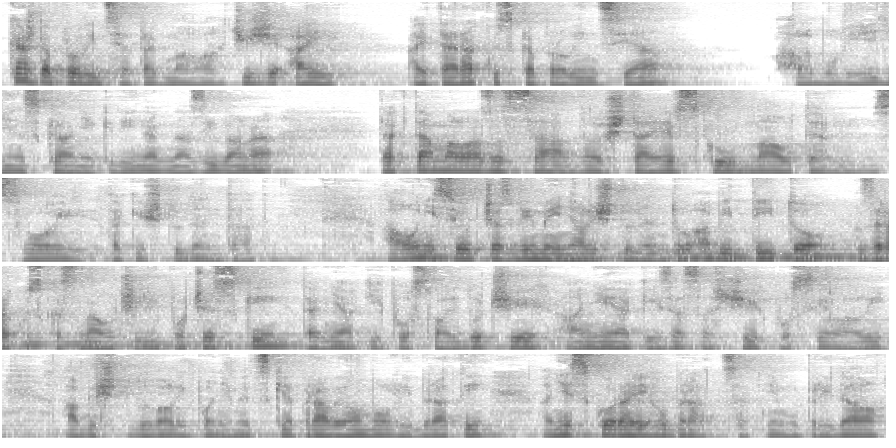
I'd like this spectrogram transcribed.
každá provincia tak mala. Čiže aj, aj tá rakúska provincia, alebo viedenská, niekedy inak nazývaná, tak tá mala zasa v Štajersku, v Mautern, svoj taký študentát. A oni si občas vymieniali študentov, aby títo z Rakúska sa naučili po česky, tak nejakých poslali do Čiech a nejakých zasa z Čiech posielali, aby študovali po nemecky. A práve on bol vybratý a neskôr aj jeho brat sa k nemu pridal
